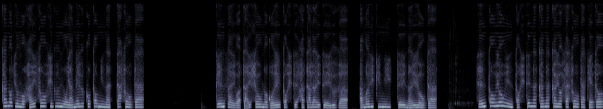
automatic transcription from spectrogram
彼女も配送士軍を辞めることになったそうだ。現在は大将の護衛として働いているが、あまり気に入っていないようだ。戦闘要員としてなかなか良さそうだけど、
